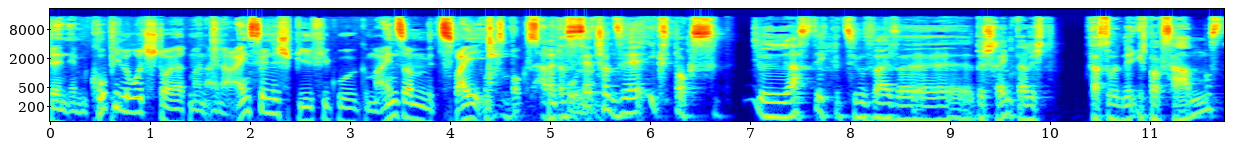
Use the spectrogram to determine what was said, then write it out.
Denn im Copilot steuert man eine einzelne Spielfigur gemeinsam mit zwei Xbox. Aber das ist jetzt schon sehr Xbox lastig beziehungsweise äh, beschränkt dadurch dass du eine Xbox haben musst.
